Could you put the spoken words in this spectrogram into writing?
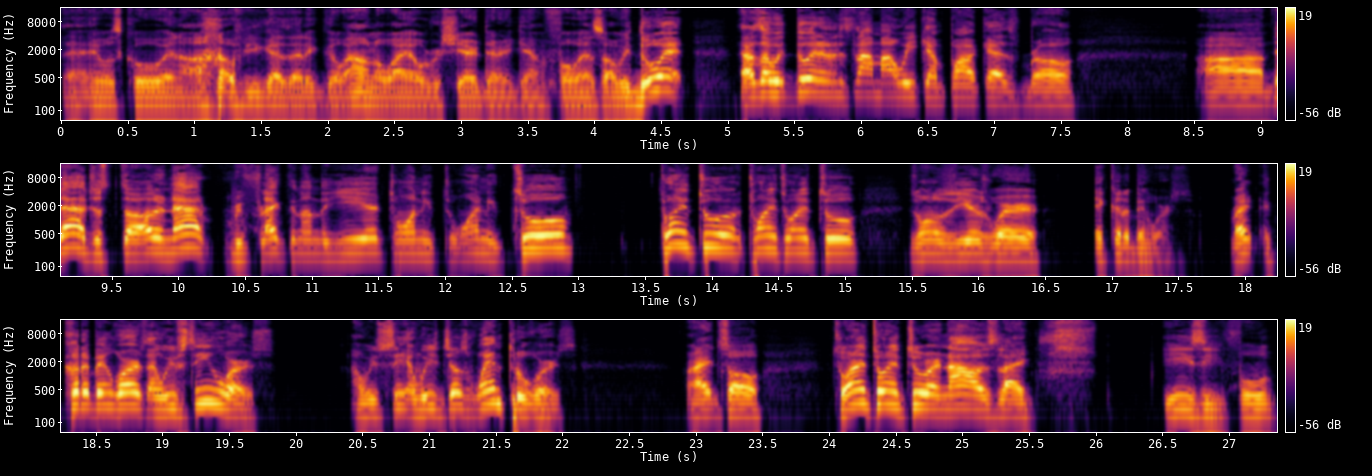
It, it was cool, and I hope you guys had a go. I don't know why I overshared there again, fool. That's how we do it. That's how we do it, and it's not my weekend podcast, bro. Uh, yeah, just uh, other than that, reflecting on the year 2022. 22, 2022 is one of those years where it could have been worse, right? It could have been worse, and we've seen worse. And we've seen, and we just went through worse, right? So 2022 right now is like easy, fool.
